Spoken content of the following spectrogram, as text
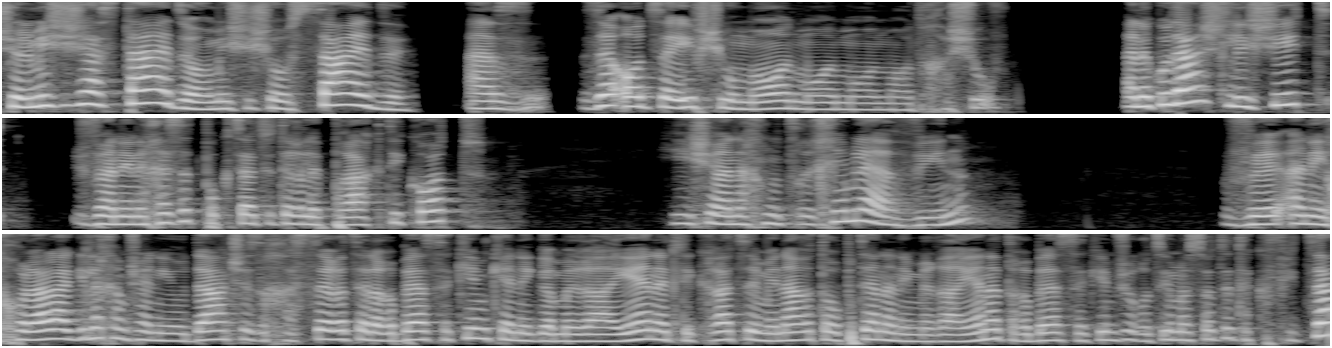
של מישהי שעשתה את זה, או מישהי שעושה את זה. אז זה עוד סעיף שהוא מאוד מאוד מאוד מאוד חשוב. הנקודה השלישית, ואני נכנסת פה קצת יותר לפרקטיקות, היא שאנחנו צריכים להבין, ואני יכולה להגיד לכם שאני יודעת שזה חסר אצל הרבה עסקים, כי אני גם מראיינת לקראת סמינר Top 10, אני מראיינת הרבה עסקים שרוצים לעשות את הקפיצה,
